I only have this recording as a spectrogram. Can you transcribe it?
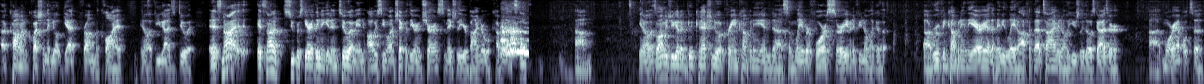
a common question that you'll get from the client. You know, if you guys do it, and it's not it's not a super scary thing to get into. I mean, obviously you want to check with your insurance to make sure that your binder will cover that stuff. Um, you know, as long as you get a good connection to a crane company and uh, some labor force, or even if you know like a, a roofing company in the area that may be laid off at that time, you know, usually those guys are uh, more able to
